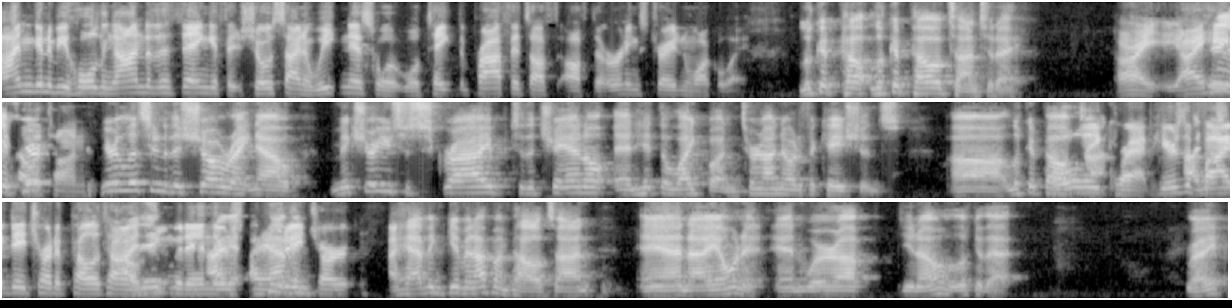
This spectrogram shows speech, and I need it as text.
I'm going to be holding on to the thing. If it shows sign of weakness, we'll, we'll take the profits off off the earnings trade and walk away. Look at Pel- look at Peloton today. All right, I Hey, hate if you're- Peloton. If you're listening to the show right now, make sure you subscribe to the channel and hit the like button. Turn on notifications. Uh, look at Peloton. Holy crap! Here's a five day chart of Peloton. I I'll zoom it in. I- There's I two day haven't- chart. I haven't given up on Peloton, and I own it, and we're up. You know, look at that. Right?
